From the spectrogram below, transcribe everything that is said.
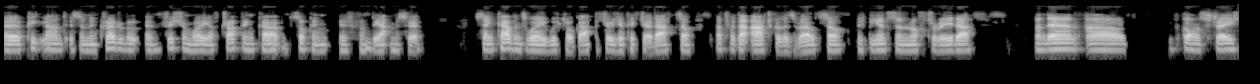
uh, peatland is an incredible, efficient way of trapping carbon, sucking it from the atmosphere. St. Kevin's Way, Wicklow Gap. It shows you a picture of that. So that's what that article is about. So it'd be interesting enough to read that. And then uh, going straight,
